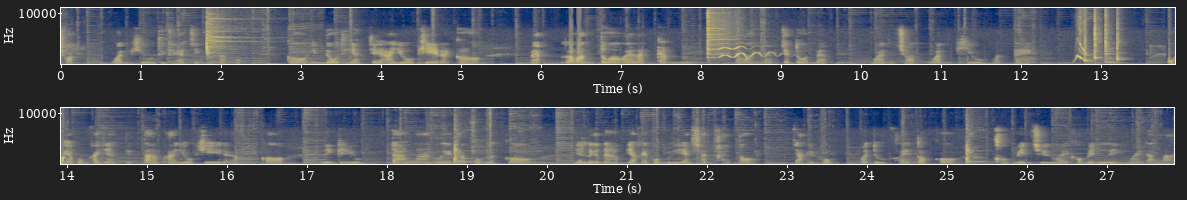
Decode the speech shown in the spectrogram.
ช็อตวันคิวที่แท้จริงนะครับผมก็อินโดที่อยากเจออายุเคนะก็แบบระวังตัวไว้ละกัน ระวังแบบจะโดนแบบ วันช็อตวันคิวหัวแตก โอเคครับผมใครที่อยากติดตาม RUK นะครับ ก็ลิงก์จะอยู่ด้านล่างเลยนะครับผมแล้วก็อย่าลืมนะครับอยากให้ผมรีแอคชั่นใครต่อ อยากให้ผมมาดูใครต่อก็คอมเมนต์ชื่อไว้ คอมเมนต์ลิงก์ไว้ด้านล่าง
